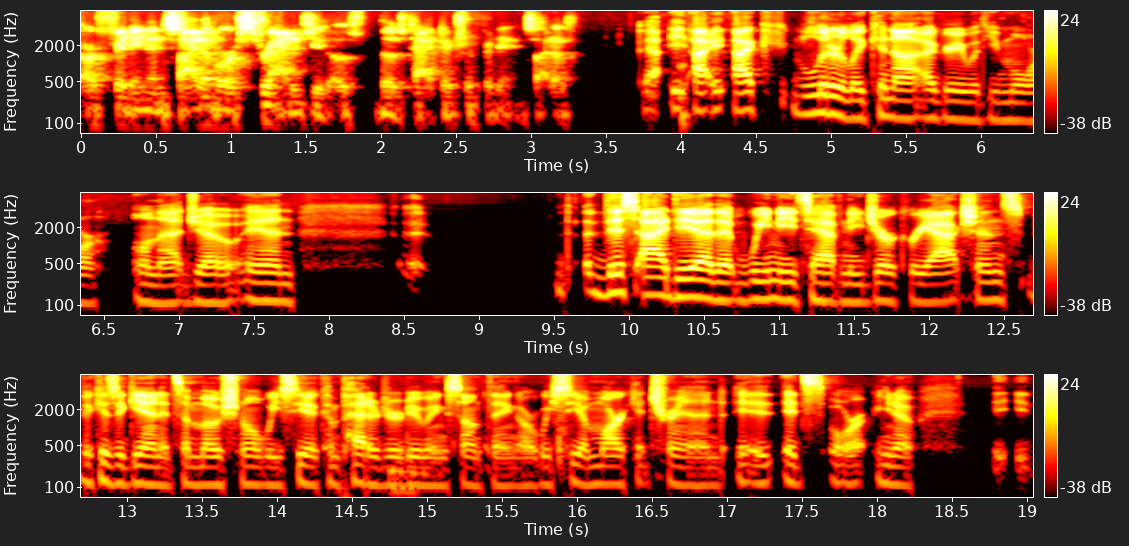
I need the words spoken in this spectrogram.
are fitting inside of or a strategy those those tactics are fitting inside of. I, I literally cannot agree with you more on that, Joe. And this idea that we need to have knee jerk reactions because again it's emotional. We see a competitor mm-hmm. doing something or we see a market trend. It, it's or you know it,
